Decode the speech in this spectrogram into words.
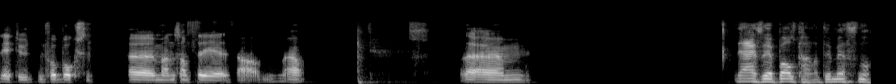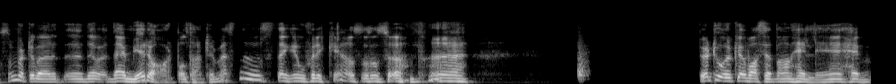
litt utenfor boksen, eh, men samtidig ja. Um, Det er så på alternativmessen også. Burde være, det, det er mye rart på alternativmessen. Så tenker jeg, hvorfor ikke? Altså, sånn, så, Bjørn Tore kunne bare sett en hellig, hem,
